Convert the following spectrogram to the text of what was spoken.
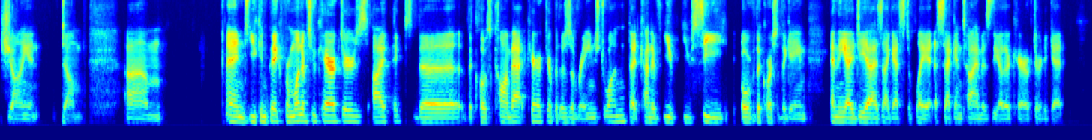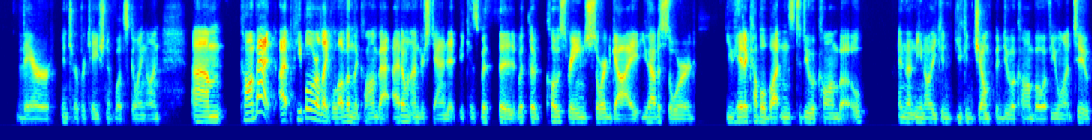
giant dump. Um, and you can pick from one of two characters. I picked the the close combat character, but there's a ranged one that kind of you you see over the course of the game. And the idea is, I guess, to play it a second time as the other character to get their interpretation of what's going on. Um, combat I, people are like loving the combat i don't understand it because with the with the close range sword guy you have a sword you hit a couple buttons to do a combo and then you know you can you can jump and do a combo if you want to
